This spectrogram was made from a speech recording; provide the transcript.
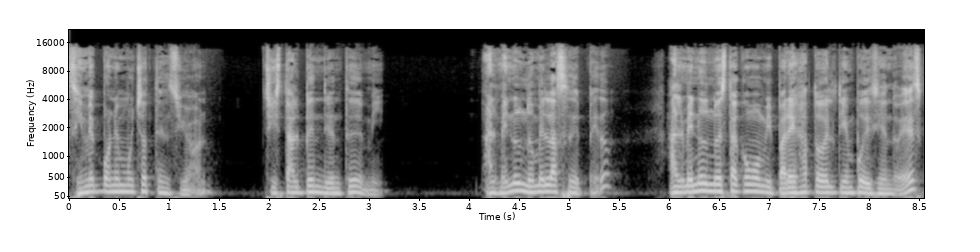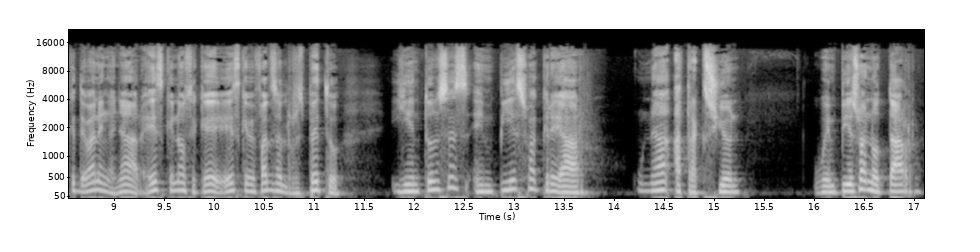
sí me pone mucha atención, sí está al pendiente de mí. Al menos no me la hace de pedo. Al menos no está como mi pareja todo el tiempo diciendo, es que te van a engañar, es que no sé qué, es que me falta el respeto. Y entonces empiezo a crear una atracción o empiezo a notar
